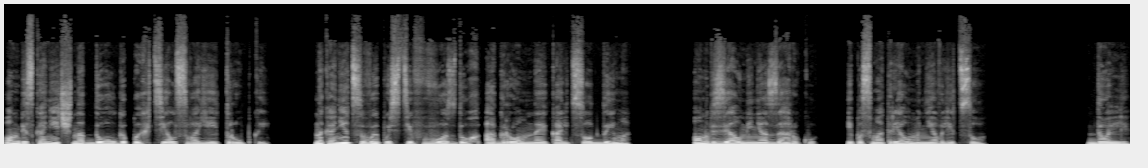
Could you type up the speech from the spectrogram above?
Он бесконечно долго пыхтел своей трубкой. Наконец, выпустив в воздух огромное кольцо дыма, он взял меня за руку и посмотрел мне в лицо. «Долли,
